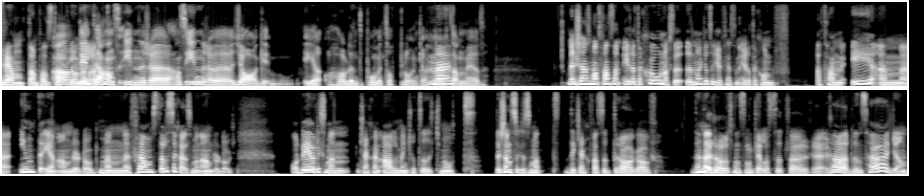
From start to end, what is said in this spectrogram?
räntan på hans Ja, topplån. det är eller inte att- hans inre, hans inre jag är, håller inte på med topplån kanske, Nej. utan med... Men det känns som att det fanns en irritation också. I den här kritiken finns en irritation att han är en, eh, inte är en underdog, men eh, framställer sig själv som en underdog. Och det är liksom en, kanske en allmän kritik mot... Det känns också som att det kanske fanns ett drag av den här rörelsen som kallas sig för eh, rödvinshögern.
